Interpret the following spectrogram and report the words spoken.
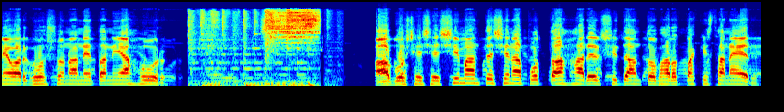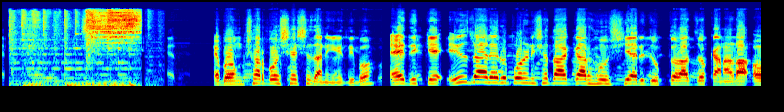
নেওয়ার ঘোষণা নেতানিয়াহুর। অবশেষে সীমান্তে সেনা প্রত্যাহারের সিদ্ধান্ত ভারত পাকিস্তানের। এবং সর্বশেষে জানিয়ে দিব, এদিকে ইসরায়েলের উপর নিষেধাজ্ঞার হুঁশিয়ারি যুক্তরাজ্য, কানাডা ও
